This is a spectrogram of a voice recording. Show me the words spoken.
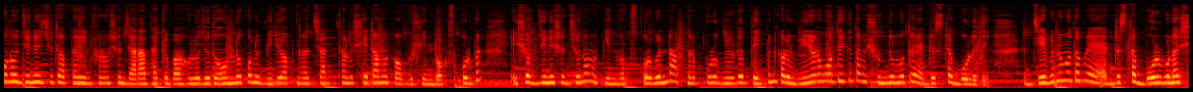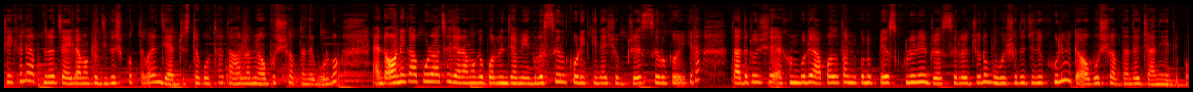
কোনো জিনিস যদি আপনার ইনফরমেশন জানা থাকে বা হলো যদি অন্য কোনো ভিডিও আপনারা চান, তাহলে সেটা আমাকে অবশ্যই ইনবক্স করবেন। এসব জিনিসের জন্য আমাকে ইনবক্স করবেন না। আপনারা পুরো ভিডিওটা দেখবেন, কারণ ভিডিওর মধ্যে কিন্তু আমি সুন্দর মতো অ্যাড্রেসটা বলে দিই। যে ভিডিওর মধ্যে আমরা অ্যাড্রেসটা বলব না, সেখানে আপনারা চাইলে আমাকে জিজ্ঞেস করতে পারেন যে অ্যাড্রেসটা কোথায়, তাহলে আমি অবশ্যই আপনাদের বলব। অ্যান্ড অনেক আপুর আছে যারা আমাকে বলেন যে আমি এগুলো সেল করি কিনা, এসব ড্রেস সেল করি কিনা, তাদের এখন বলি, আপাতত আমি কোনো পেজ খুলিনি ড্রেস সেলের জন্য। ভবিষ্যতে যদি খুলি, এটা অবশ্যই আপনাদের জানিয়ে দেবো।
